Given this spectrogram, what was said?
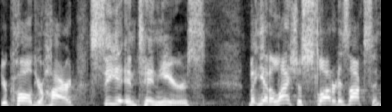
You're called, you're hired, see you in 10 years. But yet Elisha slaughtered his oxen.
